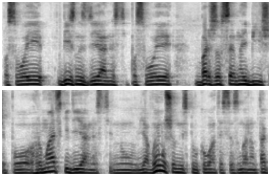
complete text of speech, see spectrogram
по своїй бізнес-діяльності, по своїй, перш за все, найбільше, по громадській діяльності, ну, я вимушений спілкуватися з мером, так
